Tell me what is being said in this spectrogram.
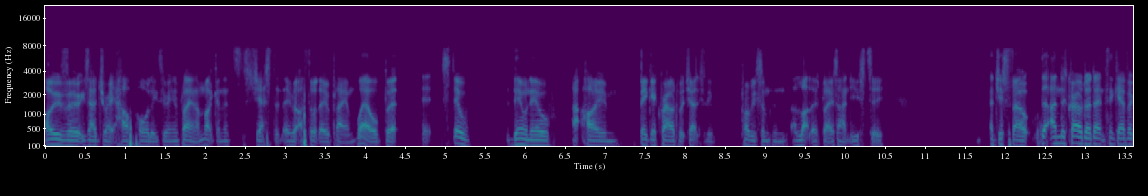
over exaggerate how poorly are playing. I'm not going to suggest that they I thought they were playing well, but it's still nil nil at home, bigger crowd, which actually probably something a lot of those players aren't used to. I just felt, that, and the crowd, I don't think ever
